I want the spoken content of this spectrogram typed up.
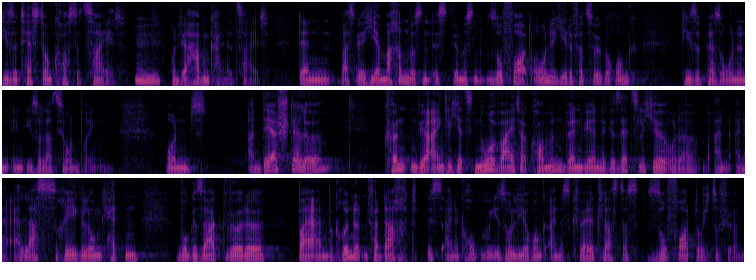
diese Testung kostet Zeit mhm. und wir haben keine Zeit. Denn was wir hier machen müssen, ist, wir müssen sofort, ohne jede Verzögerung, diese Personen in Isolation bringen. Und an der Stelle könnten wir eigentlich jetzt nur weiterkommen, wenn wir eine gesetzliche oder eine Erlassregelung hätten, wo gesagt würde, bei einem begründeten Verdacht ist eine Gruppenisolierung eines Quellclusters sofort durchzuführen,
